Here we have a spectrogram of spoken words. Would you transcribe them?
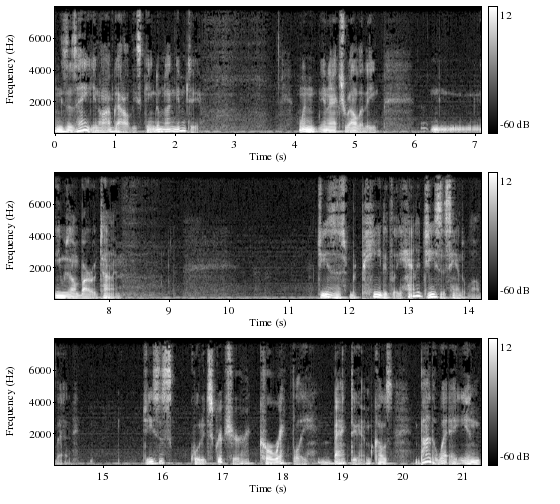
He says, hey, you know, I've got all these kingdoms, I can give them to you. When in actuality, he was on borrowed time. Jesus repeatedly, how did Jesus handle all that? Jesus quoted scripture correctly back to him because, by the way, in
